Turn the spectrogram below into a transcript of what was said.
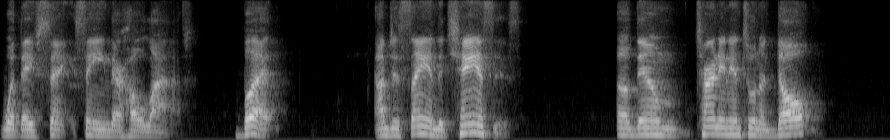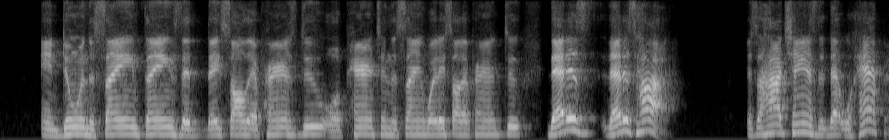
what they've se- seen their whole lives. But I'm just saying the chances of them turning into an adult and doing the same things that they saw their parents do or parenting the same way they saw their parents do that is that is high it's a high chance that that will happen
